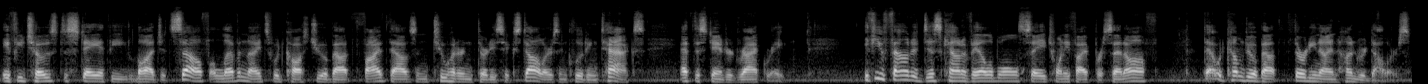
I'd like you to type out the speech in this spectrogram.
If you chose to stay at the lodge itself, 11 nights would cost you about $5,236, including tax, at the standard rack rate. If you found a discount available, say 25% off, that would come to about $3,900.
